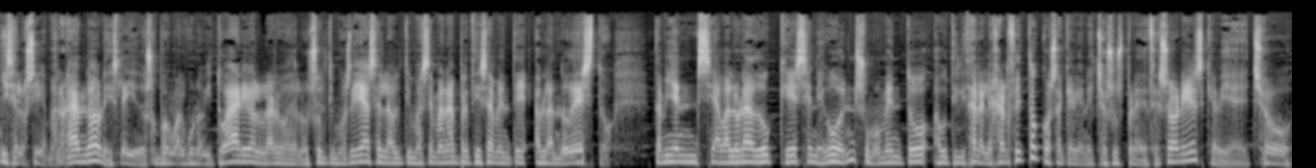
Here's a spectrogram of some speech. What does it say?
y se lo sigue valorando. Habréis leído, supongo, algún obituario a lo largo de los últimos días, en la última semana, precisamente hablando de esto. También se ha valorado que se negó en su momento a utilizar el ejército, cosa que habían hecho sus predecesores, que había hecho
